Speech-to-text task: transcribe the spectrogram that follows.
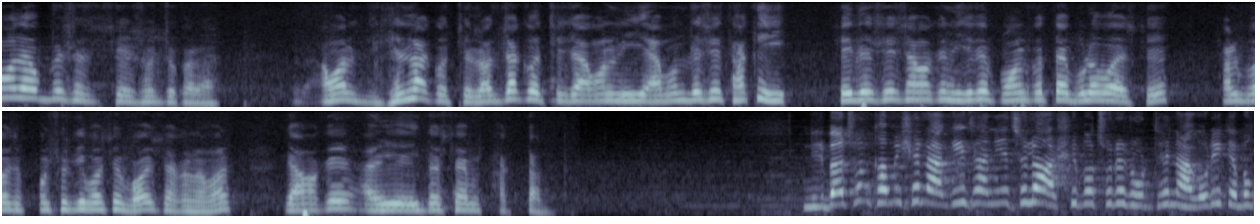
আমাদের অভ্যেস আছে সহ্য করা। আমার ঘেন্না করছে লজ্জা করছে যে আমার এমন দেশে থাকি সেই দেশে এসে আমাকে নিজেকে প্রমাণ করতে হয় বুড়ো বয়সে ষাট বছর পঁয়ষট্টি বছর বয়স এখন আমার যে আমাকে এই দেশে আমি থাকতাম। নির্বাচন কমিশন আগেই জানিয়েছিল আশি বছরের ঊর্ধ্বে নাগরিক এবং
